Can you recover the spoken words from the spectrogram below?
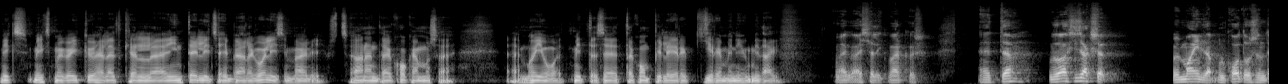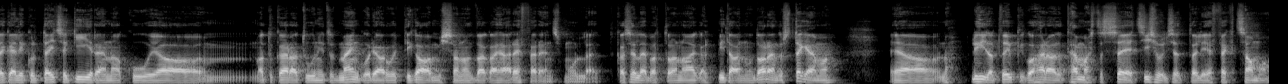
miks, miks me kõik ühel hetkel IntelliJ peale kolisime, oli just see arendaja kogemuse eh, mõju, et mitte see, et ta kompileerib kiiremini midagi. väga asjalik märkus, et jah, ma tahaks lisaks veel mainida, mul kodus on tegelikult täitsa kiire nagu ja natuke ära tuunitud mänguriarvuti ka, mis on olnud väga hea referents mulle, et ka selle pealt olen aeg-ajalt pidanud arendust tegema. ja noh, lühidalt võibki kohe ära, et hämmastas see, et sisuliselt oli efekt sama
